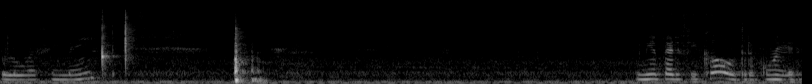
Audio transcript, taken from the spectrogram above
glow, assim, bem... E minha pele fica outra com ele.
